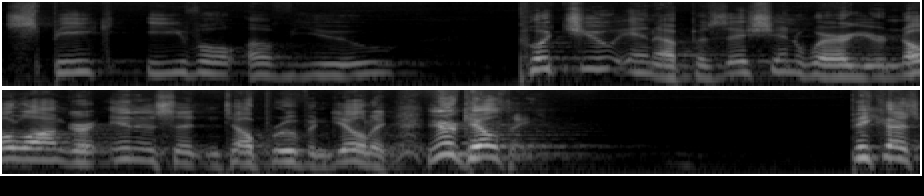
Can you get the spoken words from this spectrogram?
Speak evil of you? Put you in a position where you're no longer innocent until proven guilty. You're guilty. Because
